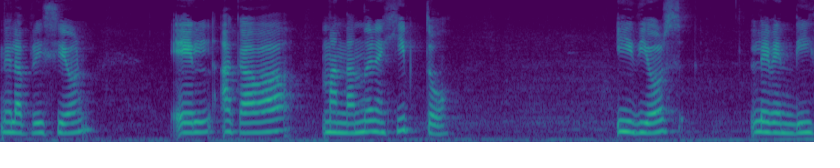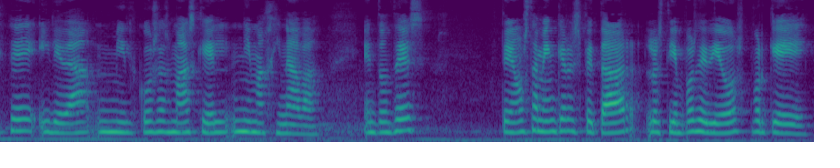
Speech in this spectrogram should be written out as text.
de la prisión, él acaba mandando en Egipto y Dios le bendice y le da mil cosas más que él ni imaginaba. Entonces, tenemos también que respetar los tiempos de Dios porque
